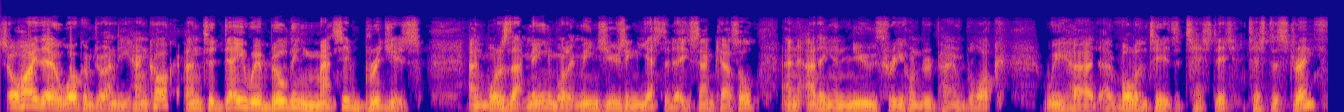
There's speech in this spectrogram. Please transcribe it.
So, hi there, welcome to Andy Hancock, and today we're building massive bridges. And what does that mean? Well, it means using yesterday's sandcastle and adding a new 300 pound block. We had a volunteer to test it, test the strength,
